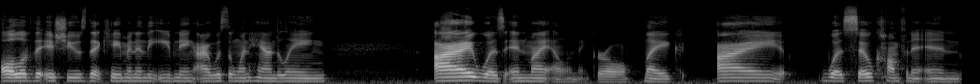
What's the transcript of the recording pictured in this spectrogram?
all of the issues that came in in the evening, I was the one handling. I was in my element, girl. Like I was so confident in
